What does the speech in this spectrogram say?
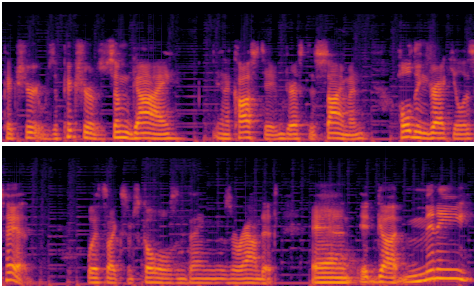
picture. It was a picture of some guy in a costume dressed as Simon holding Dracula's head with like some skulls and things around it. And it got many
